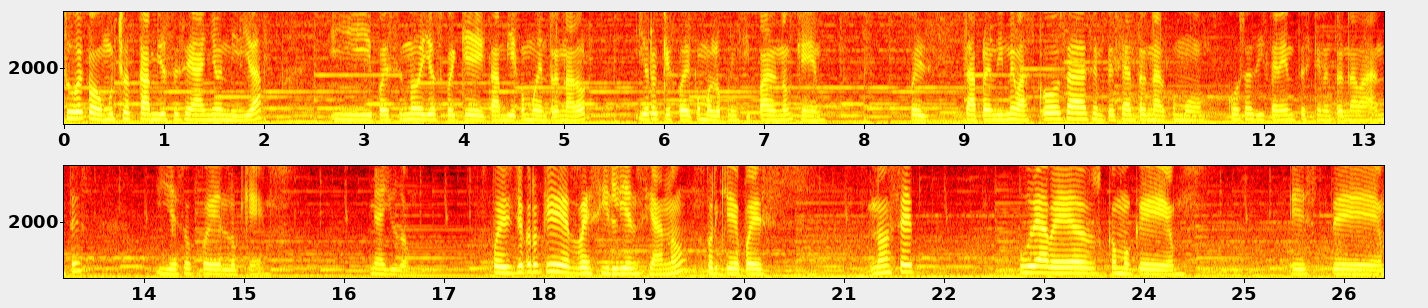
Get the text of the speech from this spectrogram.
tuve como muchos cambios ese año en mi vida y pues uno de ellos fue que cambié como entrenador. Yo creo que fue como lo principal, ¿no? Que pues aprendí nuevas cosas, empecé a entrenar como cosas diferentes que no entrenaba antes y eso fue lo que me ayudó. Pues yo creo que resiliencia, ¿no? Porque pues, no sé, pude haber como que, este,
